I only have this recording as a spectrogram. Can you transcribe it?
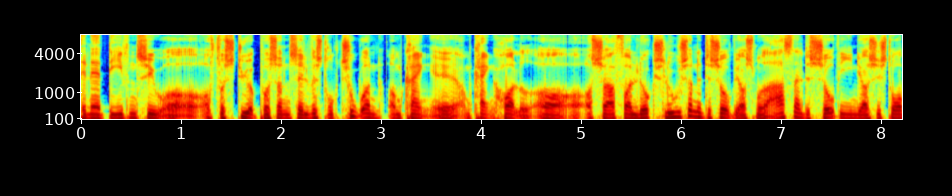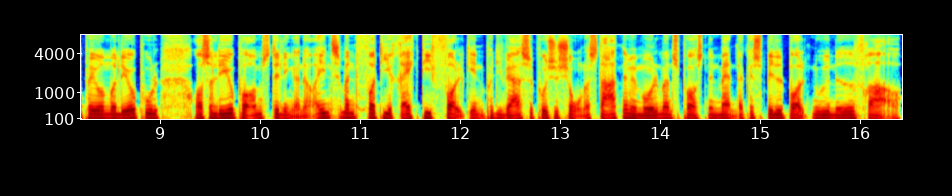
den her defensiv og, og få styr på sådan selve strukturen omkring, øh, omkring holdet og, og, og sørge for at lukke sluserne. Det så vi også mod Arsenal, det så vi egentlig også i store perioder mod Liverpool, og så leve på omstillingerne. Og indtil man får de rigtige folk ind på diverse positioner, startende med målmandsposten, en mand, der kan spille bolden ude nedefra, og,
